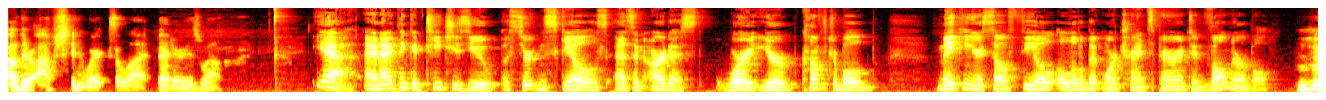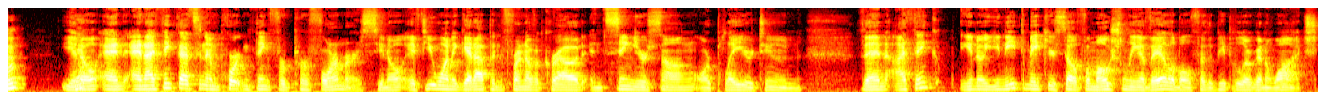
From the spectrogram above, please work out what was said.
other option works a lot better as well. Yeah, and I think it teaches you certain skills as an artist where you're comfortable making yourself feel a little bit more transparent and vulnerable. Mm-hmm. You yeah. know, and and I think that's an important thing for performers. You know, if you want to get up in front of a crowd and sing your song or play your tune, then I think you know you need to make yourself emotionally available for the people who are going to watch,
